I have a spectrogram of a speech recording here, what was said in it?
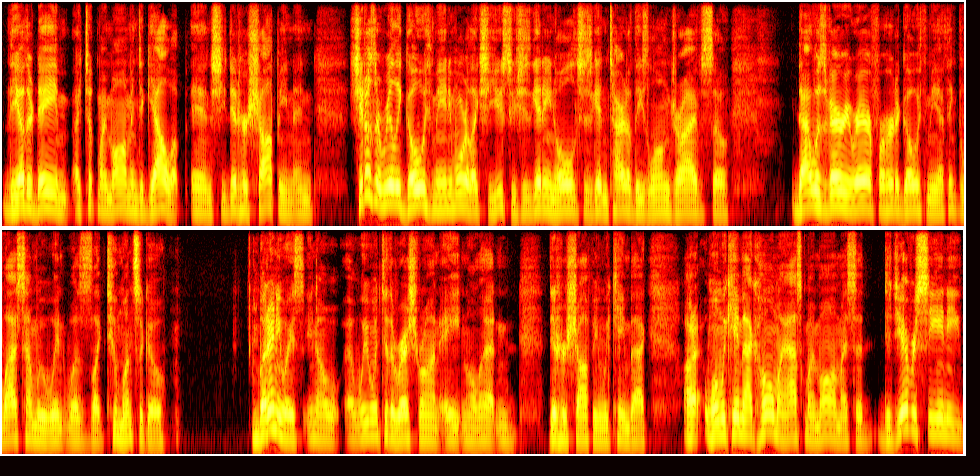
the other day, I took my mom into Gallup and she did her shopping. And she doesn't really go with me anymore like she used to. She's getting old. She's getting tired of these long drives. So that was very rare for her to go with me. I think the last time we went was like two months ago but anyways, you know, uh, we went to the restaurant, ate and all that, and did her shopping. We came back. Uh, when we came back home, I asked my mom. I said, "Did you ever see any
